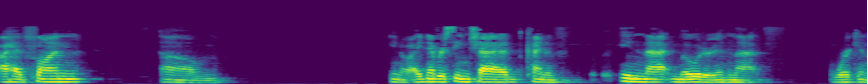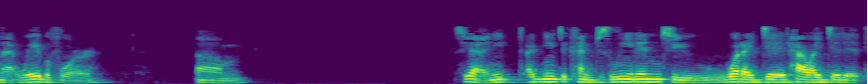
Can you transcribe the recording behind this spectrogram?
I had fun. Um, you know, I'd never seen Chad kind of in that mode or in that work in that way before. Um, so yeah, I need I need to kind of just lean into what I did, how I did it,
